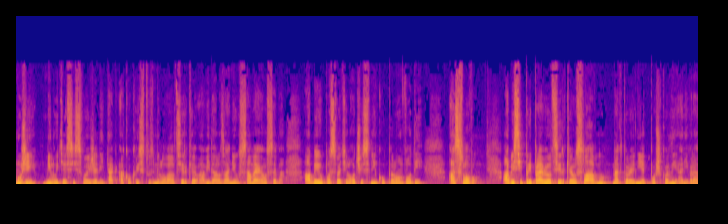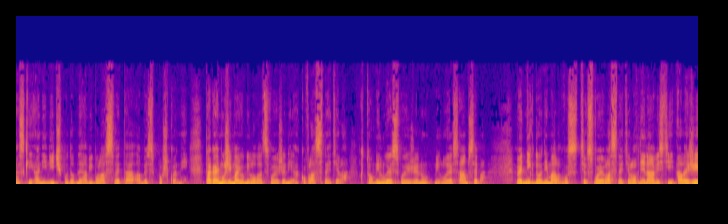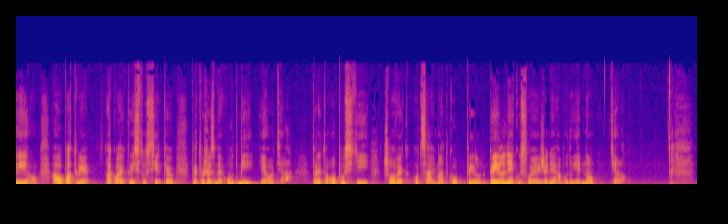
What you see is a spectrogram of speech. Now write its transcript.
Muži, milujte si svoje ženy tak, ako Kristus miloval církev a vydal za ňu samého seba, aby ju posvetil očistným kúpelom vody a slovo. Aby si pripravil církev slávnu, na ktorej nie je poškvrný ani vrázky, ani nič podobné, aby bola svetá a bez poškvrný. Tak aj muži majú milovať svoje ženy ako vlastné tela. Kto miluje svoju ženu, miluje sám seba. Veď nikto nemal svoje vlastné telo v nenávisti, ale živí ho a opatruje, ako aj Kristus církev, pretože sme údmi jeho tela. Preto opustí človek otca aj matku, prílne ku svojej žene a budú jedno telo.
